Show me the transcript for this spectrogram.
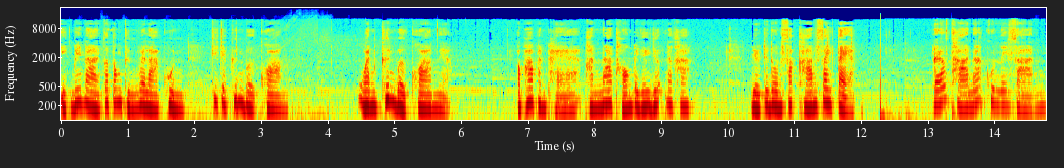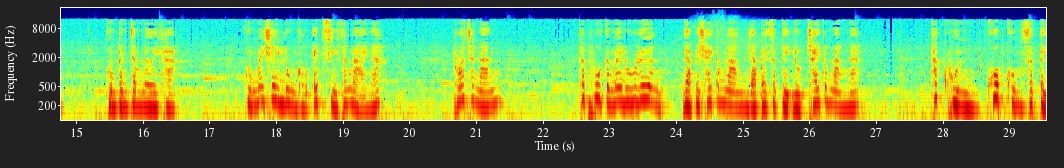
อีกไม่นานก็ต้องถึงเวลาคุณที่จะขึ้นเบิกความ วันขึ้นเบิกความเนี่ย เอาผ้าพันแผลพันหน้าท้องไปเยอะ ๆ นะคะ เดี๋ยวจะโดนซักค้านไส้แตก แล้วฐานะคุณในศาล คุณเป็นจำเลยค่ะ คุณไม่ใช่ลุงของเอฟซีทั้งหลายนะ เพราะฉะนั้น ถ้าพูดกันไม่รู้เรื่อง อย่าไปใช้กำลัง อย่าไปสติหลุดใช้กำลังนะ ถ้าคุณควบคุมสติ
